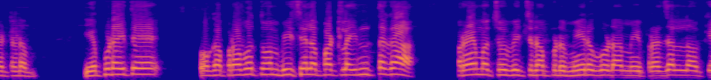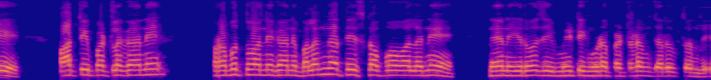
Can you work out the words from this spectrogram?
పెట్టడం. ఎప్పుడైతే ఒక ప్రభుత్వం బీసీల పట్ల ఇంతగా ప్రేమ చూపించినప్పుడు మీరు కూడా మీ ప్రజల్లోకి పార్టీ పట్ల కానీ ప్రభుత్వాన్ని కానీ బలంగా తీసుకుపోవాలని నేను ఈరోజు ఈ మీటింగ్ కూడా పెట్టడం జరుగుతుంది.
